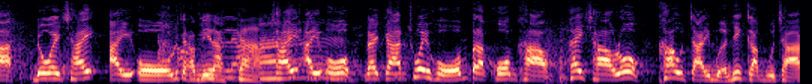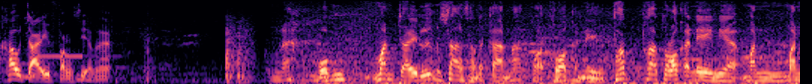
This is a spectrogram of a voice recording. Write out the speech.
า โดยใช้ I.O. รู้จักคำนี้นะ ครับ ใช้ I.O. ในการช่วยโหมประโคมข่าวให้ชาวโลกเข้าใจเหมือนที่กัมพูชาเข้าใจฟังเสียงฮะผม นะผมมั่นใจเรื่องสร้างสถานการณ์มากกว่าทะเลาะกันเอง ถ้าถ้าทะเลาะกันเองเนี่ยมันมัน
